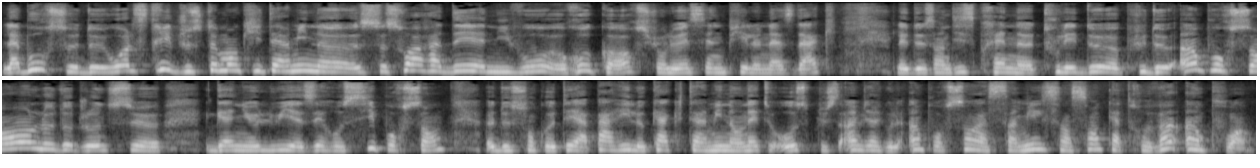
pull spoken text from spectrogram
La bourse de Wall Street justement qui termine euh, ce soir à des niveaux records sur le S&P et le Nasdaq. Les deux indices prennent tous les deux plus de 1%. Le Dow Jones gagne lui 0,6%. De son côté à Paris, le CAC termine en nette hausse, plus 1,1% à 5581 points.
